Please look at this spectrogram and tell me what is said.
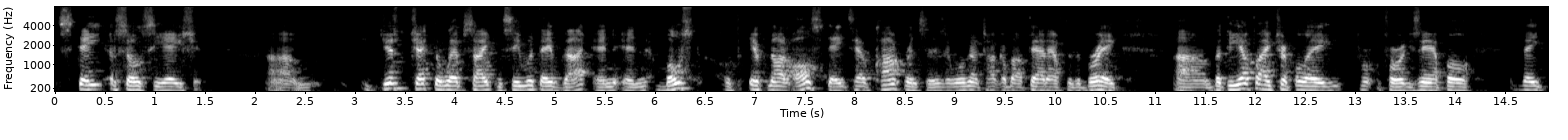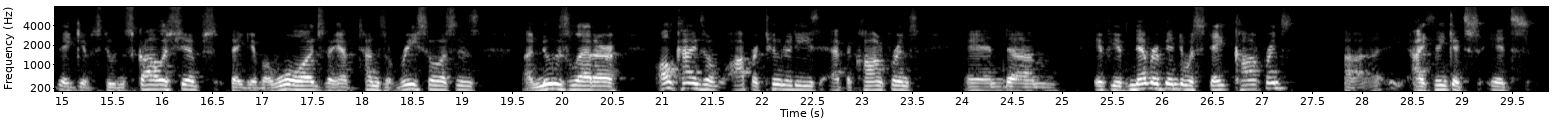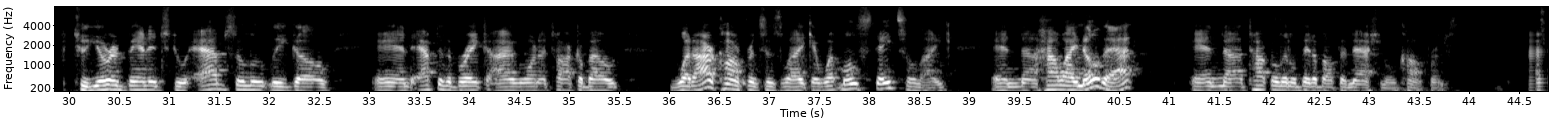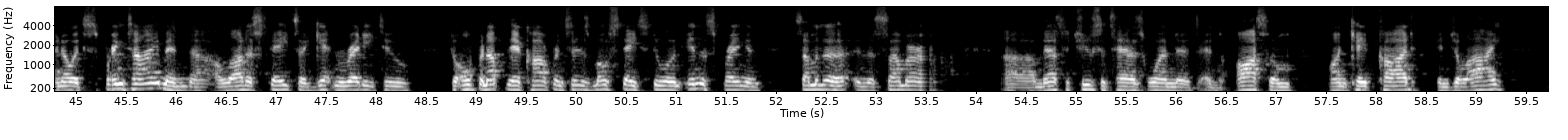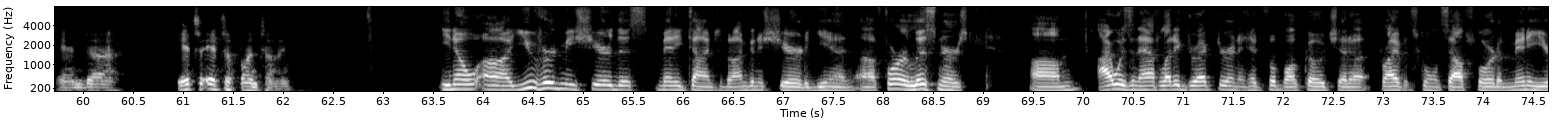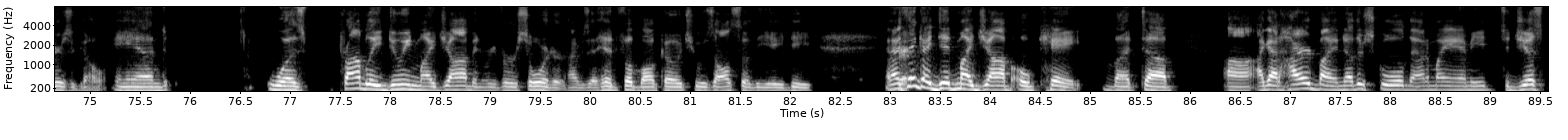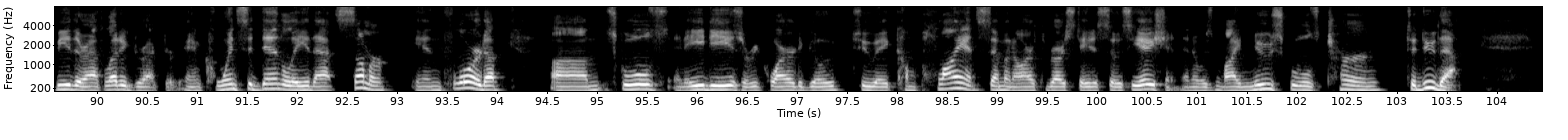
state association. Um, just check the website and see what they've got. And, and most, if not all states have conferences, and we're going to talk about that after the break. Um, but the FIAAA, for, for example, they, they give student scholarships, they give awards, they have tons of resources, a newsletter, all kinds of opportunities at the conference. And um, if you've never been to a state conference, uh, I think it's it's to your advantage to absolutely go. And after the break, I want to talk about what our conference is like and what most states are like, and uh, how I know that, and uh, talk a little bit about the national conference. I know it's springtime, and uh, a lot of states are getting ready to to open up their conferences. Most states do it in the spring, and some of the in the summer. Uh, Massachusetts has one that's an awesome on Cape Cod in July, and uh, it's it's a fun time. You know, uh, you've heard me share this many times, but I'm going to share it again uh, for our listeners. Um, I was an athletic director and a head football coach at a private school in South Florida many years ago, and was probably doing my job in reverse order. I was a head football coach who was also the AD, and I think I did my job okay, but uh, uh, I got hired by another school down in Miami to just be their athletic director. And coincidentally, that summer in Florida, um, schools and ADs are required to go to a compliance seminar through our state association. And it was my new school's turn to do that.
